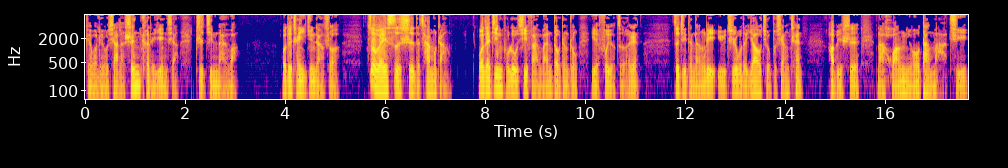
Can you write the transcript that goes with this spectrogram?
给我留下了深刻的印象，至今难忘。我对陈毅军长说。作为四师的参谋长，我在金浦路西反顽斗争中也负有责任。自己的能力与职务的要求不相称，好比是拿黄牛当马骑。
